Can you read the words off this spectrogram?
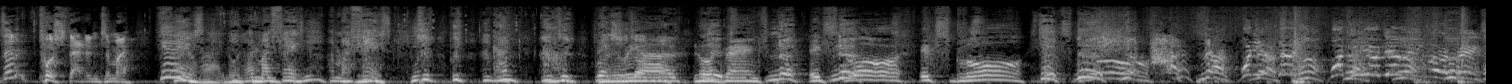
Don't push that into my Yes. face. on my face. On my face. Come. Brush Here we it on are, Lord lips. Banks. No, Explore, explore, explore. No, What are you doing? What are you doing, Lord Banks?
